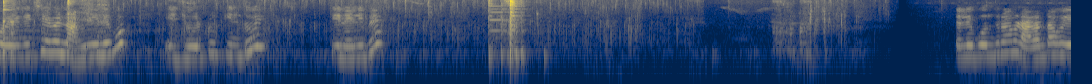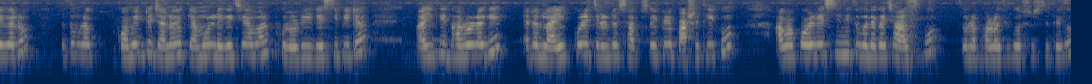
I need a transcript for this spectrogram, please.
হয়ে গেছে, এবার নামিয়ে নেব। এই ঝোলটু কিন্তু টেনে নেবে। তাহলে বন্ধুরা, আমার রান্নাটা হয়ে গেল। তোমরা কমেন্টে জানাবে কেমন লেগেছে আমার ফুলরির রেসিপিটা আর যদি ভালো লাগে, একটা লাইক করে চ্যানেলটা সাবস্ক্রাইব করে পাশে থেকো। আবার পরের রেসিপি তোমাদের কাছে আসব। তোমরা ভালো থেকো, সুস্থ থেকো।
